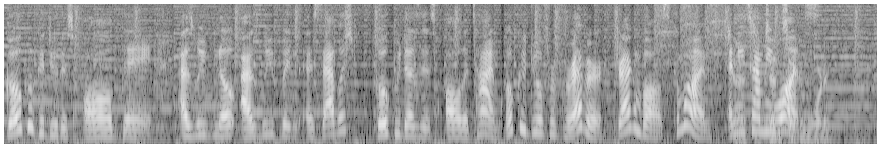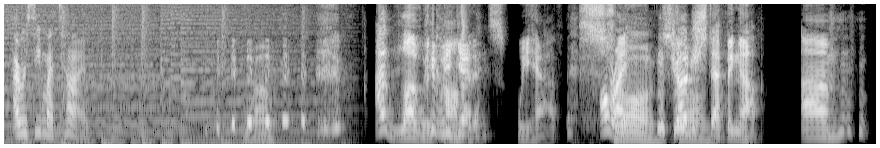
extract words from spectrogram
Goku could do this all day. As we've know as we've been established, Goku does this all the time. Goku do it for forever. Dragon Balls, come on. That's a Anytime he 10 wants. second warning. I receive my time. Wow. I love the We- we get confidence we have. All right, Strong, Judge stepping up. Um,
